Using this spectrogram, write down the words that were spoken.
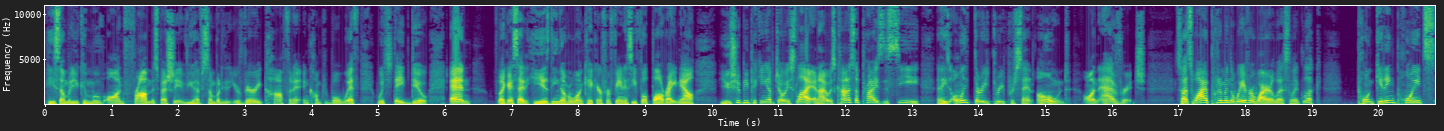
He's somebody you can move on from, especially if you have somebody that you're very confident and comfortable with, which they do. And like I said, he is the number one kicker for fantasy football right now. You should be picking up Joey Slye. And I was kind of surprised to see that he's only 33% owned on average. So that's why I put him in the waiver wire list. I'm like, look, point, getting points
